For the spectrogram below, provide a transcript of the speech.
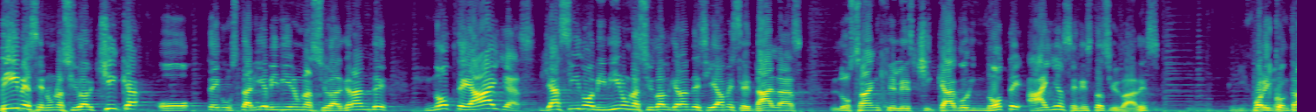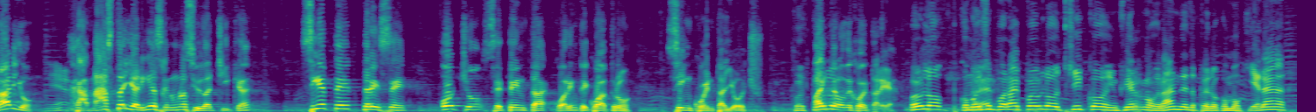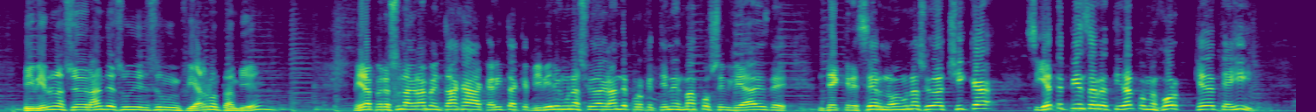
¿Vives en una ciudad chica o te gustaría vivir en una ciudad grande? No te hallas. Ya has ido a vivir en una ciudad grande, si llámese Dallas, Los Ángeles, Chicago, y no te hallas en estas ciudades. Por el contrario, jamás te hallarías en una ciudad chica. 713-870-4458. Pues Ahí te lo dejo de tarea. pueblo, como dicen por ahí, pueblo chico, infierno grande, pero como quiera, vivir en una ciudad grande es un, es un infierno también. Mira, pero es una gran ventaja, Carita, que vivir en una ciudad grande porque tienes más posibilidades de, de crecer, ¿no? En una ciudad chica, si ya te piensas retirar, pues mejor quédate ahí.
